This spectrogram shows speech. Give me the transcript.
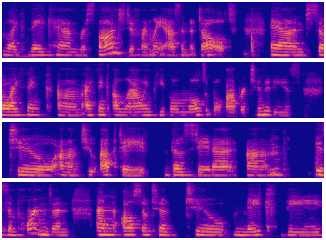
like they can respond differently as an adult. And so i think um, i think allowing people multiple opportunities to um, to update those data um, is important and and also to to make the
